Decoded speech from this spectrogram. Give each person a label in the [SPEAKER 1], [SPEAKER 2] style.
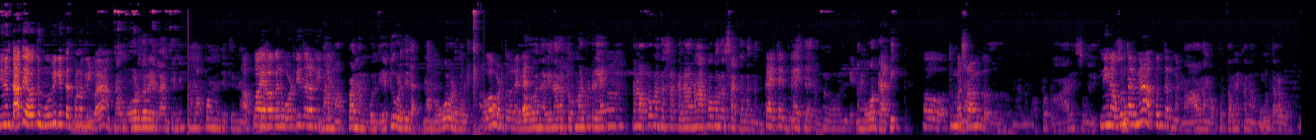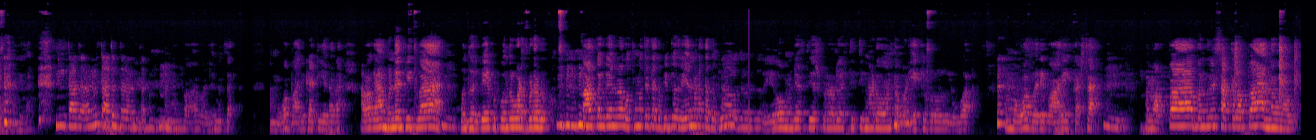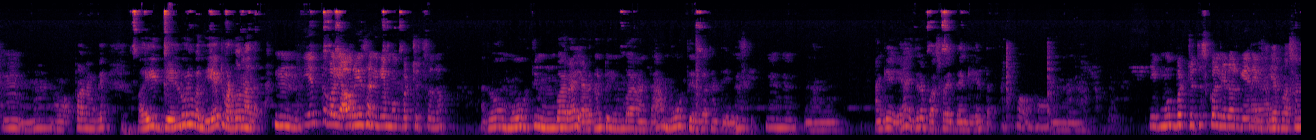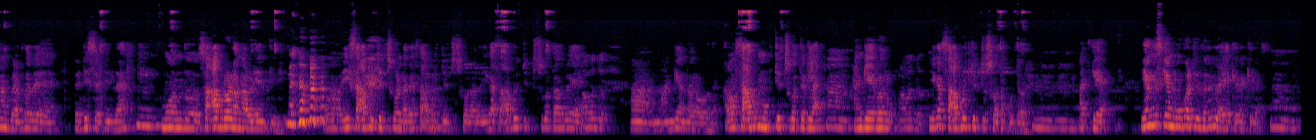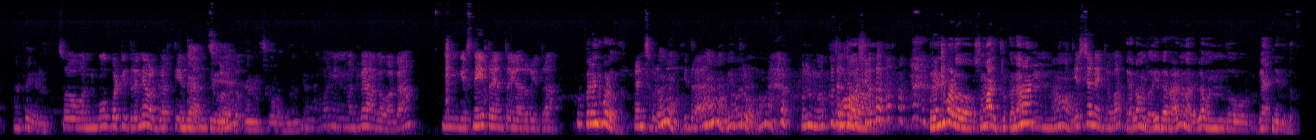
[SPEAKER 1] ನಿನ್ನ ತಾತ ಯಾವತ್ತು ಮೂವಿಗೆ ಕರ್ಕೊಂಡು ಹೋಗಿಲ್ವಾ?
[SPEAKER 2] ನಾವು ನೋಡಿದ್ರೆ ಇಲ್ಲ ಅಂತೀನಿ. ನಮ್ಮ ಅಪ್ಪ ಅಮ್ಮನ ಜೊತೆ
[SPEAKER 1] ಅಪ್ಪ ಯಾವಾಗಲೂ ಹೊಡೆದಿದಾರ ನಿನ್ಗೆ?
[SPEAKER 2] ನಮ್ಮ ಅಪ್ಪ ನಮ್ಗೊಂದು ಎದು ಹೊಡೆದಿಲ್ಲ ನಮ್ಮ ಅವ್ವ ಹೊಡೆದವಳು
[SPEAKER 1] ಅವ್ವ ಹೊಡೆದವ್ರೆ
[SPEAKER 2] ಅವ್ವ ನಾವೇನಾರ ತಪ್ಪು ಮಾಡ್ಬಿಟ್ರೆ ನಮ್ಮ ಅಪ್ಪ ಬಂದ ಸಾಕಲ್ಲ ನಮ್ಮ ಅಪ್ಪ ಬಂದ ಸಾಕಲ್ಲ ನಂಗೆ.
[SPEAKER 1] ಕಾಯ್ತಾ ಇದ್ರು?
[SPEAKER 2] ಕಾಯ್ತಾ ಇರೋದು. ನಮ್ಮ ಅವ್ವ ಘಾಟಿ.
[SPEAKER 1] ಓ ತುಂಬಾ ಸ್ಟ್ರಾಂಗ್
[SPEAKER 2] ನಮ್ಮ ಅಪ್ಪ ಭಾರಿ ಸುಮ್ಮನೆ
[SPEAKER 1] ನೀನು ಅವನ ತರನ ಅಪ್ಪನ್ ತರನ?
[SPEAKER 2] ನಾವು ನಮ್ಮ ಅಪ್ಪ ತರನೇ ನಮ್ಮ ಅವ್ವನ ತರ ಹೋಗ್ತೀವಿ.
[SPEAKER 1] ನಿಮ್ಮ ತಾತ ತಾತನ್ ತರ ಅಂತ.
[SPEAKER 2] ನಮ್ಮ ಅಪ್ಪ ಒಳ್ಳೆ ಮನುಷ್ಯ. ನಮ್ಮ ಬಾರಿ ಭಾರಿ ಘಾಟಿ ಏನಾರ ಅವಾಗ ಮಣ್ಣಲ್ಲಿ ಬಿದ್ವಾ ಒಂದು ಅರ್ಬಿ ಹಾಕ್ಬಿಟ್ಟು ಹೊಡೆದು ಬಿಡೋಳು. ಕಾಲ್ ತೆಗ್ದು ಏನಾರ ಒತ್ತು ಮತ್ತೆ ತಗ ಬಿದ್ದೋದ್ರೆ ಏನ್
[SPEAKER 1] ಮಾಡೋಕ್ಕಾಗದು
[SPEAKER 2] ಅಯ್ಯೋ ಮುಂಡೆ ತೀರ್ಸ್ಬಿಡೋಳು ತಿತ್ತಿ ಮಾಡೋ ಅಂತ ಹೊಡೆಯಕ್ಕೆ ಬರೋಳು ಯವ್ವ. ನಮ್ಮವ್ವ ಬರೀ ಭಾರಿ ಕಷ್ಟ. ನಮ್ಮ ಅಪ್ಪ ಬಂದ್ರೆ ಸಾಕಲ್ಲಪ್ಪ ಅನ್ನೋ ನಾವು. ನಮ್ಮ ಅಪ್ಪ ನಮಗೆ ಐದು ಎಳ್ಳೂರಿಗೆ ಒಂದು ಏಟು
[SPEAKER 1] ಹೊಡೆದೋನಲ್ಲ. ಎಂತವ ಯಾವ ರೀಸನ್ಗೆ ಮೂಗ್ಬಟ್ ಚುಚ್ಚೋದು
[SPEAKER 2] ಅದು ಮೂರ್ತಿ ಮುಂಬಾರ ಎರಡು ಗಂಟೆ ಹಿಂಬಾರ ಅಂತ ಮೂರ್ತಿ ಇರ್ಬೇಕಂತ
[SPEAKER 1] ಹ್ಮ್.
[SPEAKER 2] ಹಂಗೆ ಇದ್ರೆ ಬಸವ ಇದ್ದಂಗೆ ಅಂತ.
[SPEAKER 1] ಈಗ ಮೂಗ್ಬಟ್ ಚುಚ್ಚಿಸ್ಕೊಳ್ದಿರೋರ್ಗೆ ಏನೇ
[SPEAKER 2] ಅದೇ ಬಸವನ ಬೆಳೆದವೆ ಎಡ್ಡಿ ಸಡ್ಡಿಲ್ಲ. ಒಂದು ಸಾಬ್ರೊಳಂಗೆ ಅವಳಿ ಅಂತೀವಿ. ಈಗ ಸಾಬ್ರು ಚುಚ್ಕೊಂಡಾರೆ ಸಾಬ್ರು ಚುಚ್ಚಿಸ್ಕೊಳ್ಳಲ್ಲ ಈಗ ಸಾಬ್ರು ಚುಚ್ಚಿಸ್ಕೊತಾವ್ರೆ
[SPEAKER 1] ಹೌದು.
[SPEAKER 2] ಹಾ ಹಂಗೆ ಅನ್ನೋರು ಅವಾಗ ಅವಾಗ ಸಾಬ್ರು ಮುಗ್ ಚುಚ್ಕೋತಿರ್ಲ ಹಂಗೆ ಇರೋರು.
[SPEAKER 1] ಹೌದು.
[SPEAKER 2] ಈಗ ಸಾಬ್ರು ಚುಚ್ಚಿಸ್ಕೊತ ಕೂತವ್ರೆ. ಅದಕ್ಕೆ ಹೆಂಗಸ್ಗೆ ಮೂಗಟ್ಟಿದ್ರೆ ಲಯಕ್ಕೆ
[SPEAKER 1] ಇರಕ್ಕಿಲ್ಲ
[SPEAKER 2] ಅಂತ ಹೇಳುದು.
[SPEAKER 1] ಸೊ ಒಂದು ಮೂಗ್ ಬಟ್ಟಿದ್ರೇನೆ ಅವಳು ಗರ್ತಿ ಅಂತ ಅನ್ಸ್ಕೊಳ್ಳೋದು.
[SPEAKER 2] ಅನ್ಸ್ಕೊಳ್ಳೋದು ಅಂತ.
[SPEAKER 1] ನಿನ್ ಮದ್ವೆ ಆಗೋವಾಗ ನಿಮ್ಗೆ ಸ್ನೇಹಿತರೆ ಅಂತ ಯಾರು ಇದ್ರ?
[SPEAKER 2] ಫ್ರೆಂಡ್ಗಳು
[SPEAKER 1] ಫ್ರೆಂಡ್ಸ್ಗಳು. ಇದ್ರ?
[SPEAKER 2] ಇದ್ರು.
[SPEAKER 1] ಫುಲ್ ಜೋಶ್.
[SPEAKER 2] ಫ್ರೆಂಡ್ಗಳು ಸುಮಾರು ಇದ್ರು ಕಣ.
[SPEAKER 1] ಎಷ್ಟು ಜನ ಇದ್ರು
[SPEAKER 2] ಎಲ್ಲ ಒಂದು ಐದಾರು ಆಳು ನಾವೆಲ್ಲ ಒಂದು ಬ್ಯಾಚ್ನಲ್ಲಿದ್ದು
